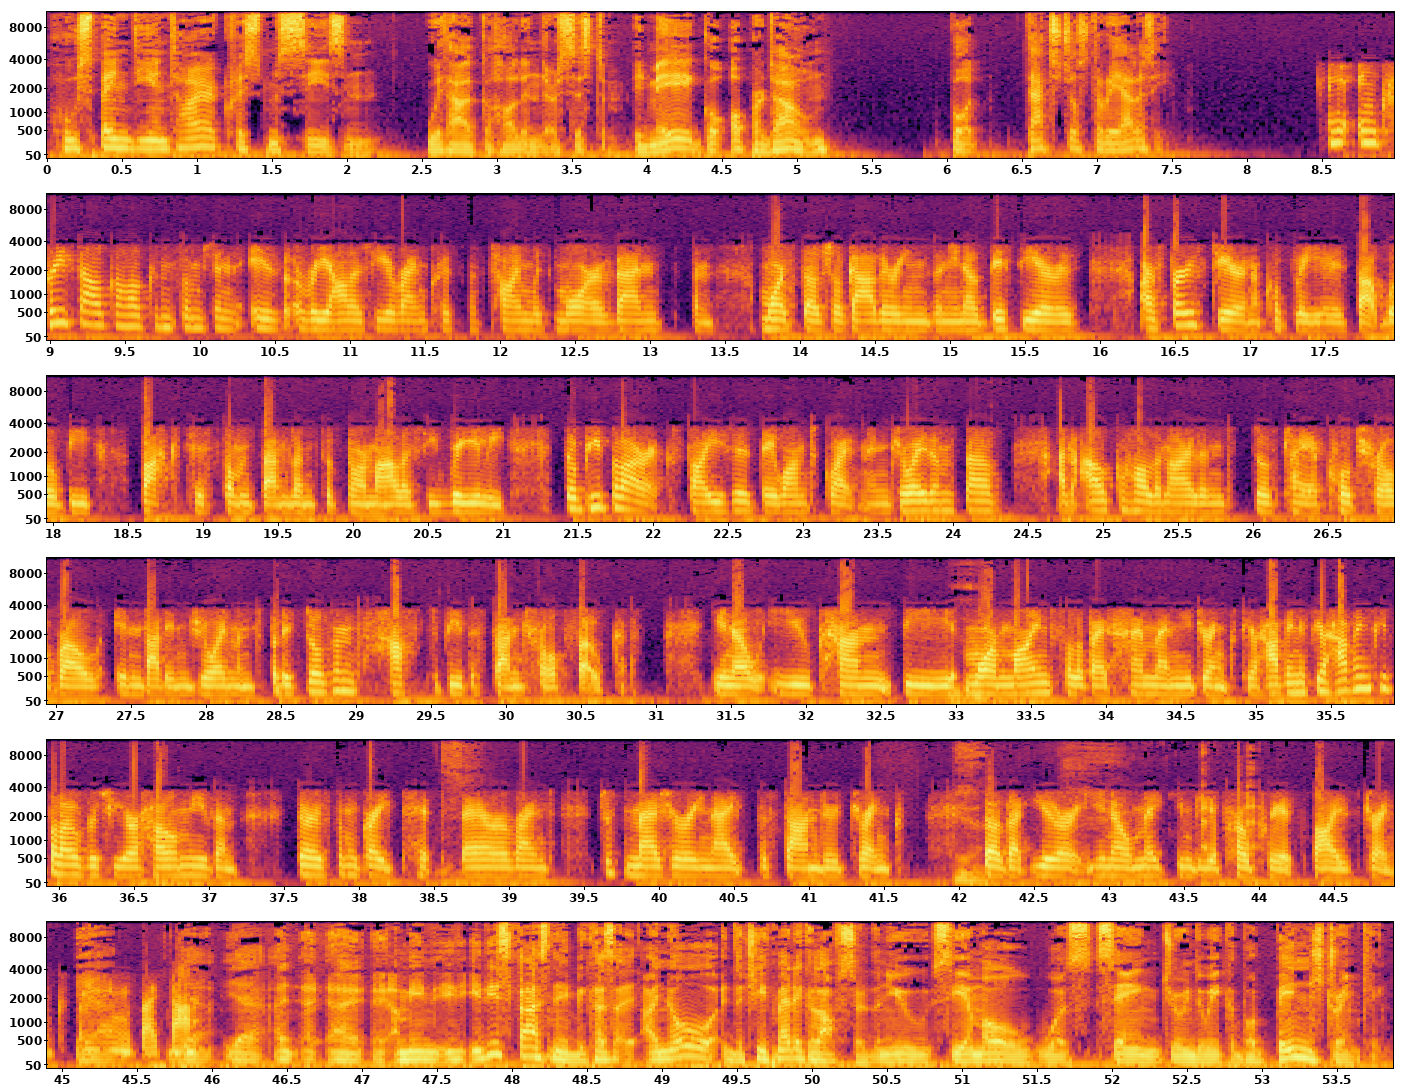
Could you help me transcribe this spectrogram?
who spend the entire Christmas season with alcohol in their system. It may go up or down, but that's just the reality. Increased alcohol consumption is a reality around Christmas time with more events and more social gatherings. And, you know, this year is our first year in a couple of years that will be back to some semblance of normality, really. So people are excited, they want to go out and enjoy themselves. And alcohol in Ireland does play a cultural role in that enjoyment, but it doesn't have to be the central focus you know, you can be mm-hmm. more mindful about how many drinks you're having. If you're having people over to your home, even, there are some great tips there around just measuring out the standard drinks. Yeah. So that you're, you know, making the appropriate size drinks and yeah. things like that. Yeah, yeah. And, uh, I mean, it, it is fascinating because I, I know the chief medical officer, the new CMO, was saying during the week about binge drinking.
